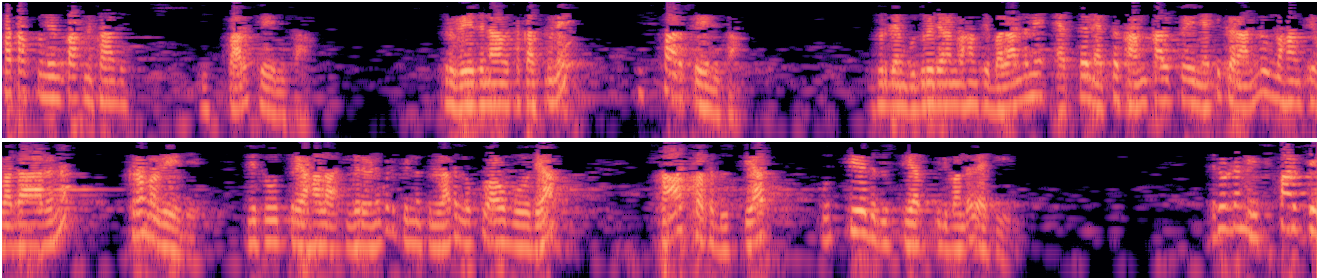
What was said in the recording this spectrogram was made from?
සකස් වෙන මොකක් නිසාද? ස්පර්ශය නිසා. ඒතර වේදනාව සකස් වෙන්නේ ස්පර්ශය නිසා. ඒතර දැන් බුදුරජාණන් වහන්සේ බලන්න මේ ඇත්ත නැත්ත සංකල්පේ නැති කරන්න උන්වහන්සේ වදාරන ක්‍රමවේදය. මේ සූත්‍රය අහලා ඉවර වෙනකොට පින්නතුලාට ලොකු අවබෝධයක් සාස්වත දෘෂ්ටියක් උච්ඡේද දෘෂ්ටියක් පිළිබඳව ඇති වෙනවා. එතකොට දැන් ස්පර්ශය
